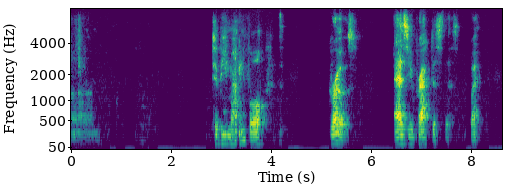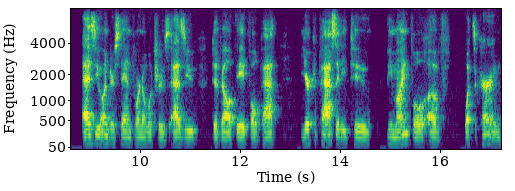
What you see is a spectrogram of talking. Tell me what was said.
um, to be mindful grows as you practice this way as you understand four noble truths as you develop the eightfold path your capacity to be mindful of what's occurring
